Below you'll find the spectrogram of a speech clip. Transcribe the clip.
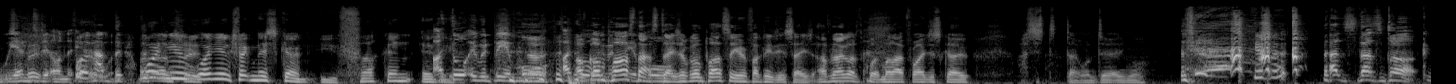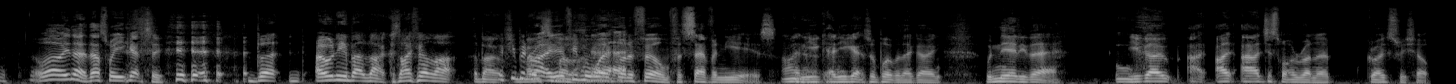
We ended it on. It Well, had the, weren't you truth. weren't you expecting this going? You fucking idiot! I thought it would be a more. I thought I've gone past that more- stage. I've gone past the you're a fucking idiot stage. I've now got to the point in my life where I just go, I just don't want to do it anymore. That's that's dark. Well, you know, that's where you get to. but only about that because I feel that about. If you've been most writing, of if my you've been life. working on a film for seven years, I and know. you and you get to a point where they're going, "We're nearly there," you go, I, "I, I just want to run a grocery shop,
